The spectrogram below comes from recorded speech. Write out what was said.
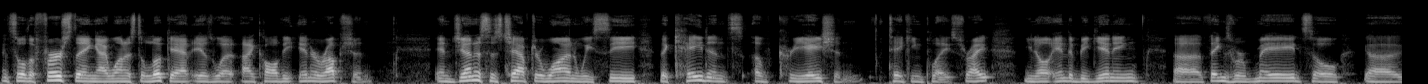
And so the first thing I want us to look at is what I call the interruption. In Genesis chapter 1, we see the cadence of creation taking place, right? You know, in the beginning, uh, things were made, so uh,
